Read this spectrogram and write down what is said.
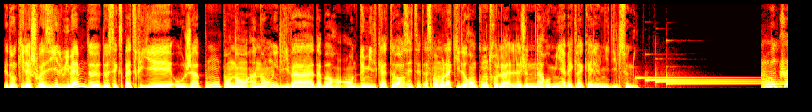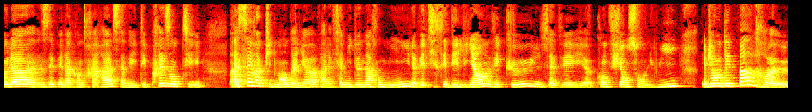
Et donc il a choisi lui-même de, s'expatrier au Japon pendant un an. Il y va d'abord en 2014. Et c'est à ce moment-là qu'il rencontre la, la jeune Narumi avec laquelle une idylle se noue. Nicolas Zepeda Contreras avait été présenté assez rapidement d'ailleurs à la famille de Narumi. Il avait tissé des liens avec eux, ils avaient euh, confiance en lui. Eh bien au départ, euh,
